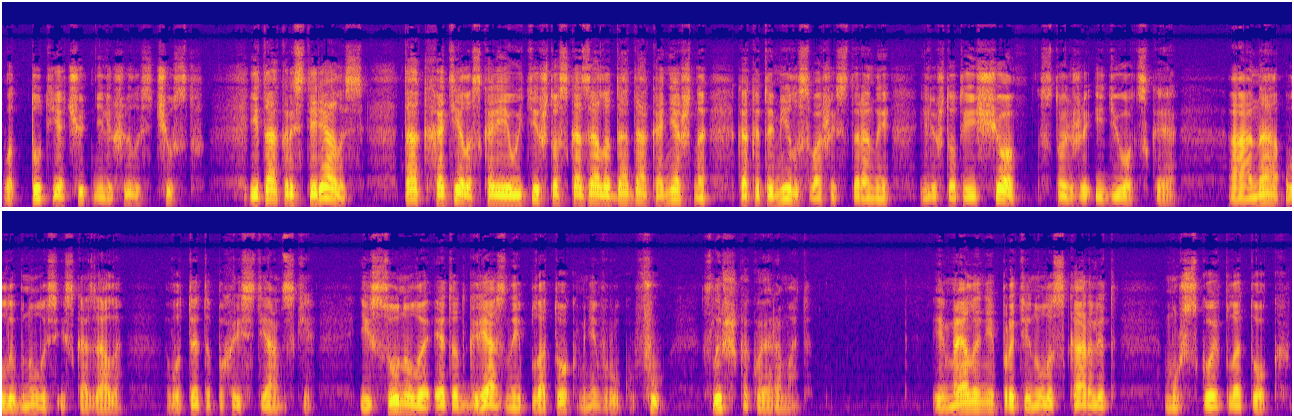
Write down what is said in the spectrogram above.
Вот тут я чуть не лишилась чувств. И так растерялась, так хотела скорее уйти, что сказала «да-да, конечно, как это мило с вашей стороны» или что-то еще столь же идиотское. А она улыбнулась и сказала «вот это по-христиански» и сунула этот грязный платок мне в руку. Фу, слышишь, какой аромат? И Мелани протянула Скарлетт мужской платок,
